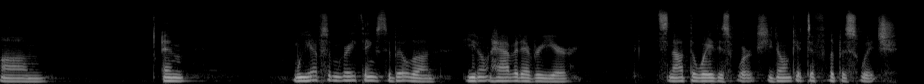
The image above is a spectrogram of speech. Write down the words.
Um, and we have some great things to build on. You don't have it every year. It's not the way this works. You don't get to flip a switch.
